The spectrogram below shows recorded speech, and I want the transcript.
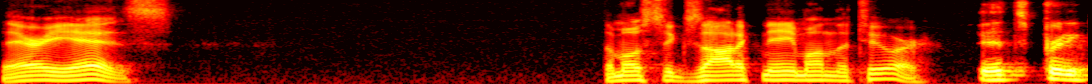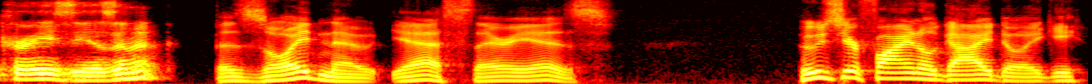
There he is. The most exotic name on the tour. It's pretty crazy, isn't it? Bezoid note. Yes, there he is. Who's your final guy, Doigy?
